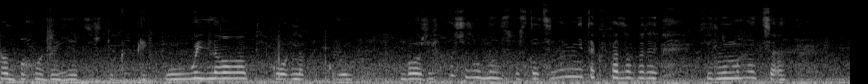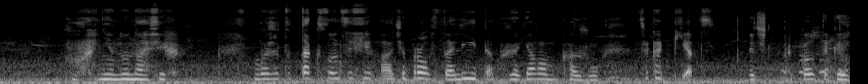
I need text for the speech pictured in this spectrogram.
Там, походу, є ця штука. Прикольно, прикольно, прикольно. Боже, я хочу на неї спуститися. Ну, мені так впадло буде підніматися. Фух, ні, ну нафіг. Боже, тут так сонце фігаче, просто літо вже, я вам кажу. Це капець. Прикол такий.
